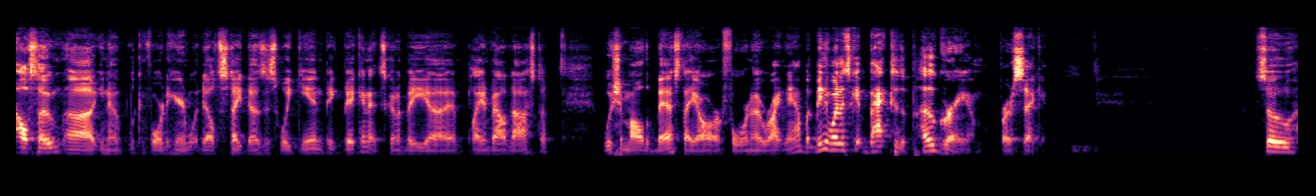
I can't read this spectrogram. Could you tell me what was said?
also, uh, you know, looking forward to hearing what Delta State does this weekend. Pick picking. It's going to be uh, playing Valdosta. Wish them all the best. They are 4 0 right now. But anyway, let's get back to the program for a second. So,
